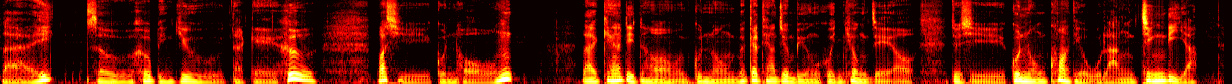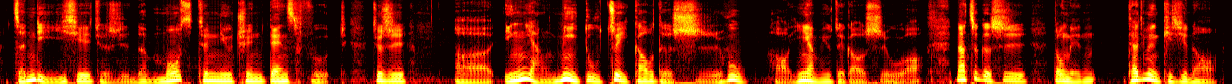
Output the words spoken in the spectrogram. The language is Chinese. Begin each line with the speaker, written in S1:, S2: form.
S1: 来，所有好朋友大家好，我是君鸿。来今日吼，君鸿要跟听众朋友分享一下哦，就是君鸿看到有人经历啊，整理一些就是 the most nutrient dense food，就是呃营养密度最高的食物，好，营养密度最高的食物哦。那这个是当然，他这边其实哦。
